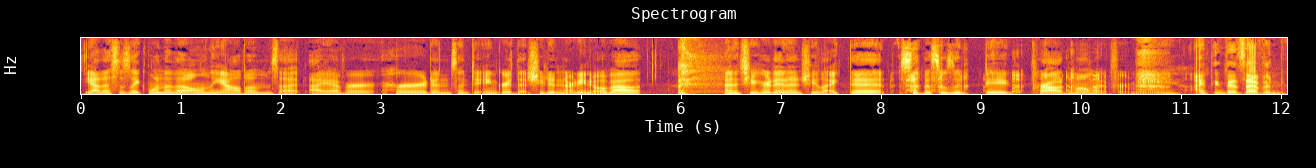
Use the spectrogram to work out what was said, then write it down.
Yeah, this is like one of the only albums that I ever heard and sent to Ingrid that she didn't already know about. and she heard it and she liked it. So this was a big, proud moment for me. I think that's happened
